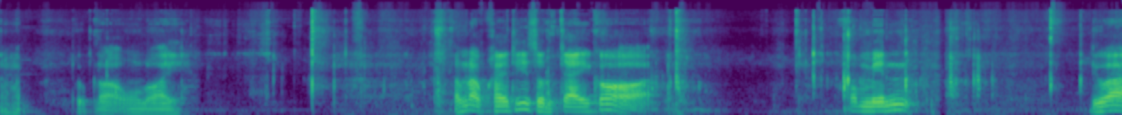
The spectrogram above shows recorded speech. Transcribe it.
นะครับรูปหล่อองค์ลอยสำหรับใครที่สนใจก็คอมเมนต์หรือว่า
